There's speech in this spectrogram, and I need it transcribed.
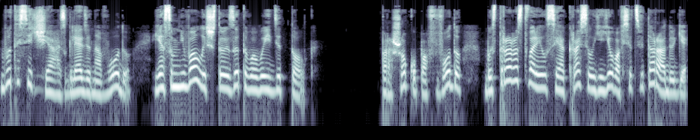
Вот и сейчас, глядя на воду, я сомневалась, что из этого выйдет толк. Порошок, упав в воду, быстро растворился и окрасил ее во все цвета радуги,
